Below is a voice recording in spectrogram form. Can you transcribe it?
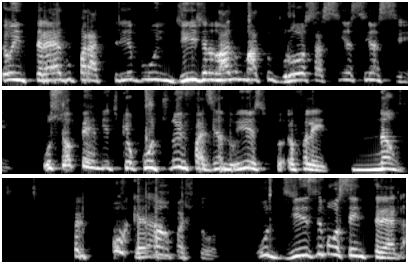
eu entrego para a tribo indígena lá no Mato Grosso, assim, assim, assim. O senhor permite que eu continue fazendo isso? Eu falei, não. Falei, por que não, pastor? O dízimo você entrega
